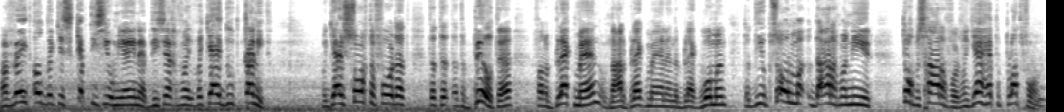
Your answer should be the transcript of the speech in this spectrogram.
Maar weet ook dat je sceptici om je heen hebt. Die zeggen van wat jij doet kan niet. Want jij zorgt ervoor dat, dat, dat, dat het beeld hè, van een black man, of na de black man en de black woman, dat die op zo'n dadige manier toch beschadigd wordt. Want jij hebt een platform.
